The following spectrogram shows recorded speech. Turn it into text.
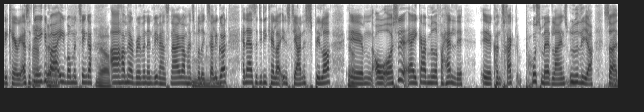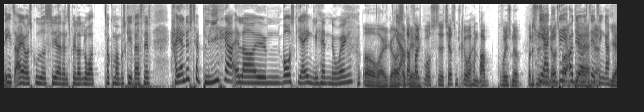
God Eddie Carey. Altså, det er Ja. ikke Ja. bare en, hvor man tænker, Ja. ah, ham her Revenant, ved hvad han snakker om, han spillede ikke særlig godt. Han er altså det, de kalder en stjernespiller, Ja. øhm, og også er i gang med at forhandle øh, kontrakt hos Mad Lions mm. yderligere, så at ens ejer også går ud og siger, at han spiller lort, så kunne man måske være sådan lidt, har jeg lyst til at blive her, eller øhm, hvor skal jeg egentlig hen nu, ikke? Oh my god, Ja. okay. Der er folk i vores øh, chat, som skriver, at han bare er professionel. Og det synes Ja, jeg det, også det, bare. og det er Ja. også det, jeg tænker. Ja.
